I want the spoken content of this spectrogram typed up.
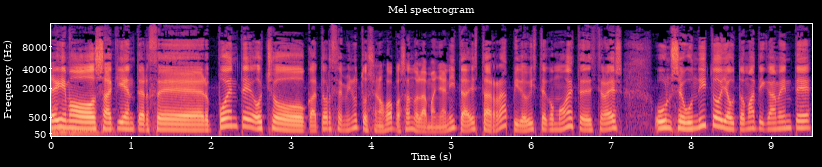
Seguimos aquí en Tercer Puente, 8-14 minutos, se nos va pasando la mañanita, está rápido, ¿viste cómo es? Te distraes un segundito y automáticamente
